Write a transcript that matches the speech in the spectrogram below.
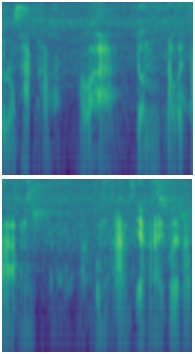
ยู่โรงพักครับ เพราะว่าจนเสาไฟฟ้าของกรมทางเสียหายด้วยครับ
